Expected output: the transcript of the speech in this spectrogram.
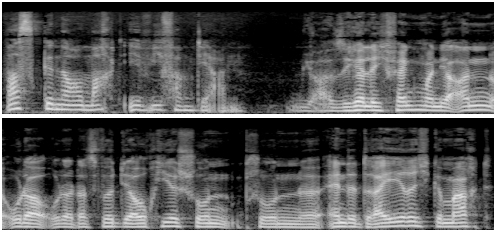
Was genau macht ihr? Wie fangt ihr an? Ja, sicherlich fängt man ja an, oder, oder das wird ja auch hier schon, schon äh, Ende dreijährig gemacht,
